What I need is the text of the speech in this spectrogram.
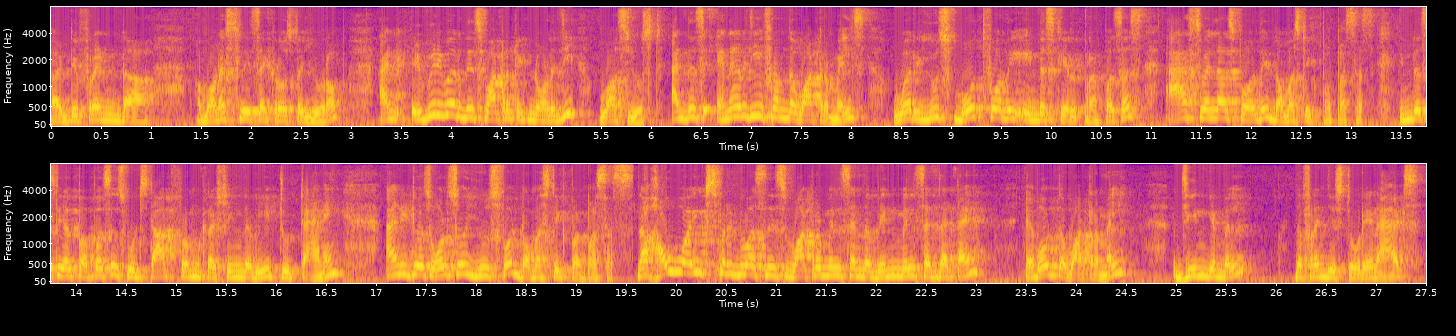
uh, different uh, monasteries across the Europe and everywhere this water technology was used and this energy from the water mills were used both for the industrial purposes as well as for the domestic purposes. Industrial purposes would start from crushing the wheat to tanning and it was also used for domestic purposes. Now how widespread was this water mills and the windmills at that time? About the water mill, Jean Gimpel, the French historian adds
